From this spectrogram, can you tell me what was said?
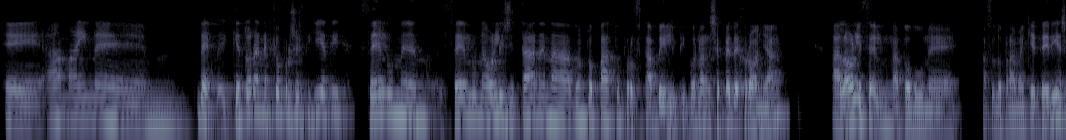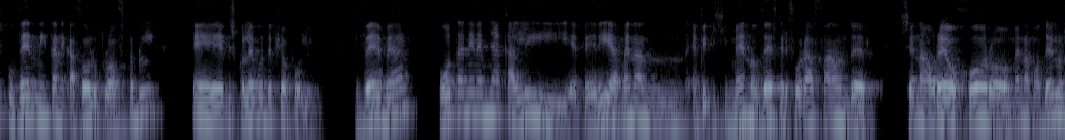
ε, άμα είναι... Ναι, και τώρα είναι πιο προσεκτικοί γιατί θέλουν, θέλουν, όλοι ζητάνε να δουν το path to profitability. Μπορεί να είναι σε πέντε χρόνια, αλλά όλοι θέλουν να το δουν αυτό το πράγμα. Και εταιρείες που δεν ήταν καθόλου profitable ε, δυσκολεύονται πιο πολύ. Βέβαια, όταν είναι μια καλή εταιρεία με έναν επιτυχημένο δεύτερη φορά founder σε ένα ωραίο χώρο, με ένα μοντέλο,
